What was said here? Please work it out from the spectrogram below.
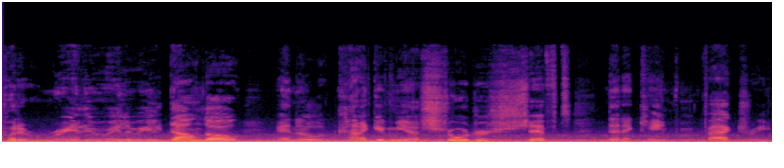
put it really, really, really down low, and it'll kind of give me a shorter shift than it came from factory.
